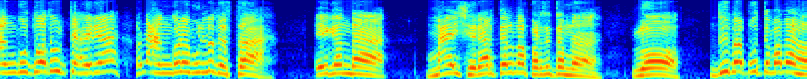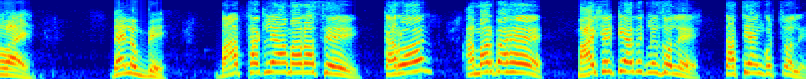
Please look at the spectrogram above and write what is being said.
আঙ্গুর তো উঠতে হাইরা আঙ্গুরে মূল্য দেস্তা এই গান্দা মাইসের আর তেল মাফার যেতাম না। ল দুই বাপুতে পুতে মানে হালাই ডাইলগ দে। বাপ থাকলে আমার আছে। কারণ আমার বাহে মাইসা টিয়া দেখলে চলে তাতে আঙ্গুর চলে।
